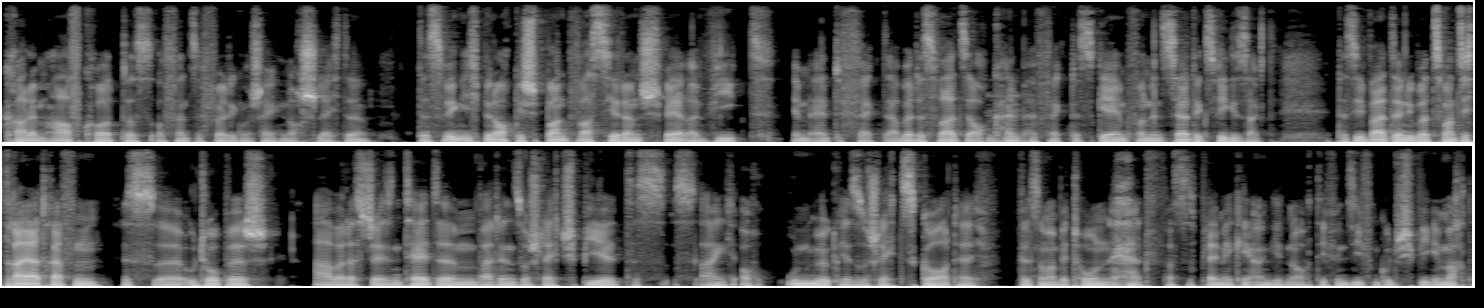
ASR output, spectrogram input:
gerade im Halfcourt das Offensive Rating wahrscheinlich noch schlechter. Deswegen, ich bin auch gespannt, was hier dann schwerer wiegt im Endeffekt. Aber das war jetzt ja auch kein mhm. perfektes Game von den Celtics. Wie gesagt, dass sie weiterhin über 20 Dreier treffen, ist äh, utopisch. Aber dass Jason Tatum weiterhin so schlecht spielt, das ist eigentlich auch unmöglich, so schlecht scored. Ja, ich will es nochmal betonen, er hat, was das Playmaking angeht, auch defensiv ein gutes Spiel gemacht.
